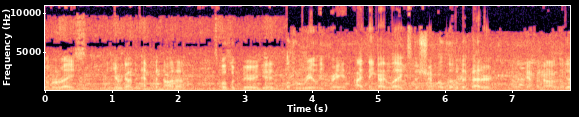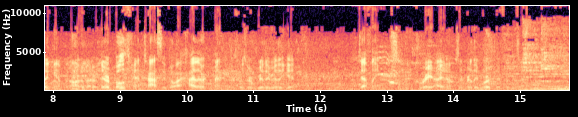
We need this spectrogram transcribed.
over rice. And here we got the empanada. These both look very good. Both really great. I think I liked the shrimp a little bit better. I like the empanada. I like the empanada better. They're both fantastic though. I highly recommend those. Those are really, really good. Definitely some great items and really worth it for the time.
